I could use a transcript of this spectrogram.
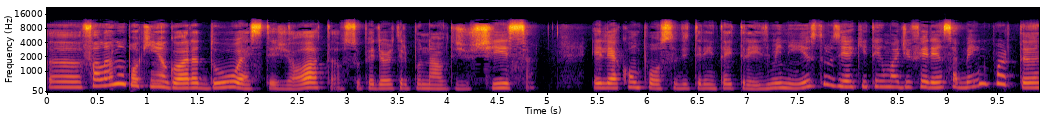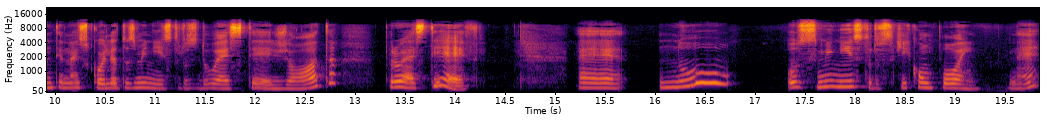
Uh, falando um pouquinho agora do STJ, o Superior Tribunal de Justiça, ele é composto de 33 ministros e aqui tem uma diferença bem importante na escolha dos ministros do STJ para o STF. É, no, os ministros que compõem né,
